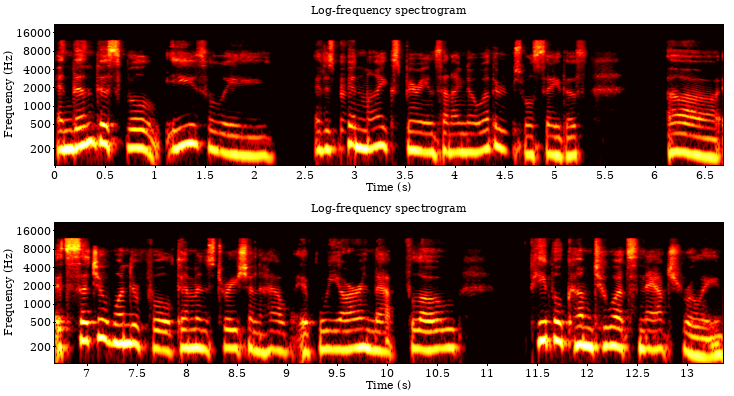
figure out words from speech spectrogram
And then this will easily, it has been my experience, and I know others will say this. Uh, it's such a wonderful demonstration how, if we are in that flow, people come to us naturally.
